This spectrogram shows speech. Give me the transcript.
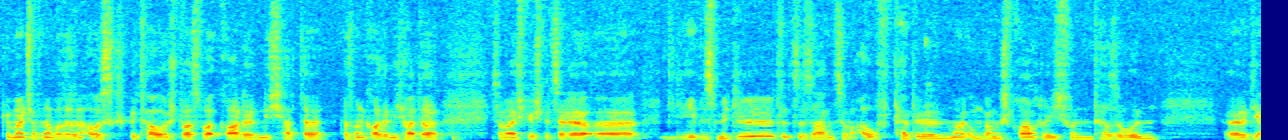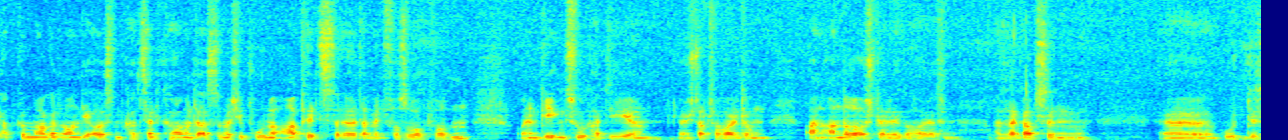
Gemeinschaft. Dann wurde dann ausgetauscht, was man gerade nicht hatte, was man gerade nicht hatte zum Beispiel spezielle äh, Lebensmittel sozusagen zum Aufpäppeln, mal umgangssprachlich von Personen, äh, die abgemagert waren, die aus dem KZ kamen. Und da ist zum Beispiel Bruno Apitz äh, damit versorgt worden. Und im Gegenzug hat die äh, Stadtverwaltung an anderer Stelle geholfen. Also da gab es ein äh, gutes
